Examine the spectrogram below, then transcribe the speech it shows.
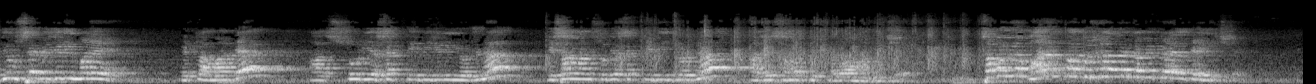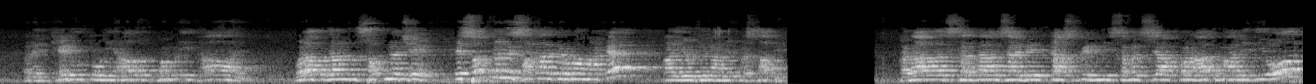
દિવસે વીજળી મળે. એટલા માટે આ સૂર્ય શક્તિ વીજળી યોજના કિસાન સૂર્ય બીજ યોજના આજે સમર્પિત કરવામાં આવી છે સમગ્ર ભારતમાં ગુજરાતે કમી પહેલ કરી છે અને ખેડૂતોની આવક બમણી થાય વડાપ્રધાનનું સ્વપ્ન છે એ સ્વપ્નને સાકાર કરવા માટે આ યોજનાને પ્રસ્થાપિત કદાચ સરદાર સાહેબે કાશ્મીરની સમસ્યા પણ હાથમાં લીધી હોત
